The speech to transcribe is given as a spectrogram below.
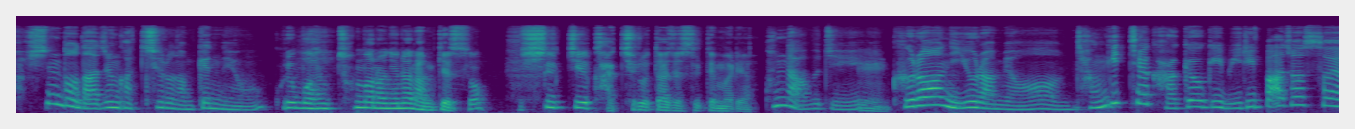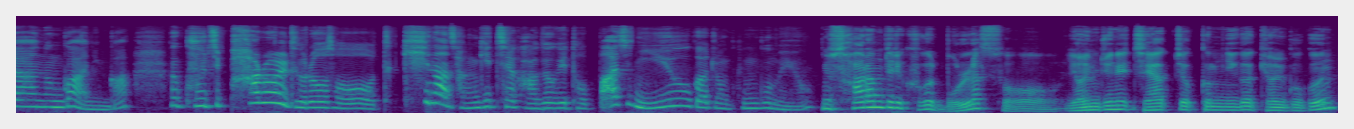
훨씬 더 낮은 가치로 남겠네요. 그래 뭐한 천만 원이나 남겠어? 실질 가치로 따졌을 때 말이야. 근데 아버지, 음. 그런 이유라면 장기채 가격이 미리 빠졌어야 하는 거 아닌가? 굳이 8월 들어서 특히나 장기채 가격이 더 빠진 이유가 좀 궁금해요. 사람들이 그걸 몰랐어. 연준의 제약적 금리가 결국은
